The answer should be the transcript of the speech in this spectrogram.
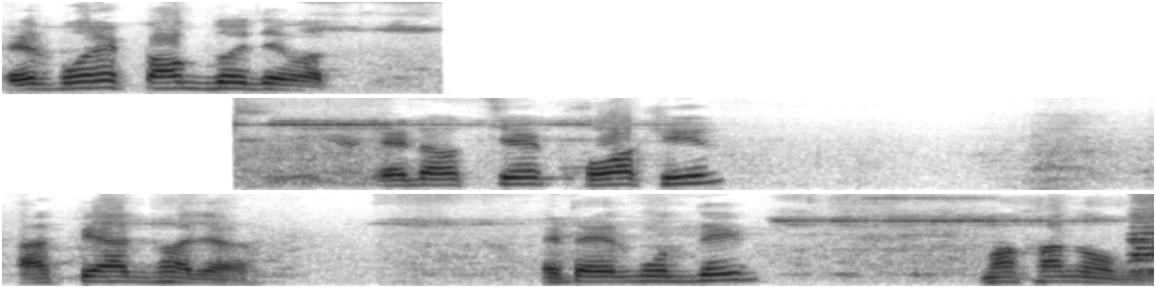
এরপরে টক দই দেওয়া এটা হচ্ছে খোয়া ক্ষীর আর পেঁয়াজ ভাজা। এটা এর মধ্যেই মাখানো হবে।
